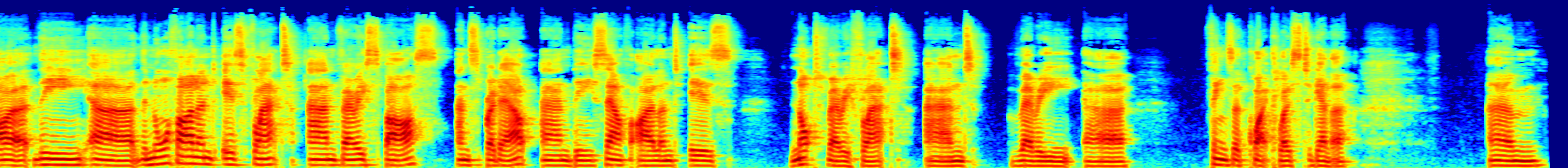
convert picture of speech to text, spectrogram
uh, the uh, the North Island is flat and very sparse and spread out, and the South Island is not very flat and very. Uh, things are quite close together. Um,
